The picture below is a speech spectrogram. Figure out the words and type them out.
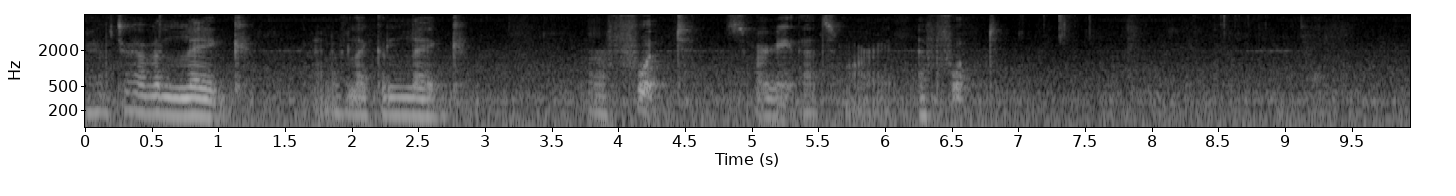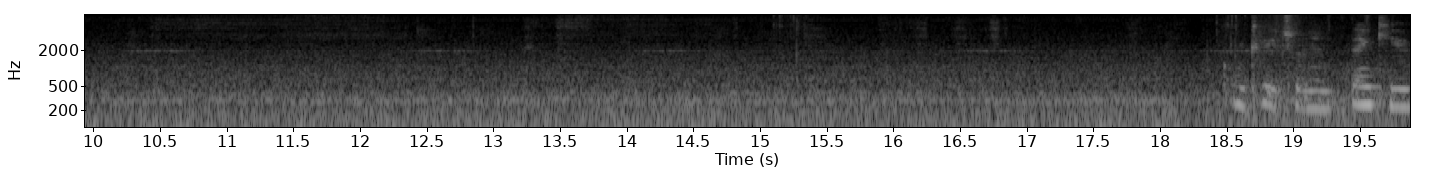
You have to have a leg kind of like a leg or a foot. Sorry, that's more a foot. Okay, children, thank you.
